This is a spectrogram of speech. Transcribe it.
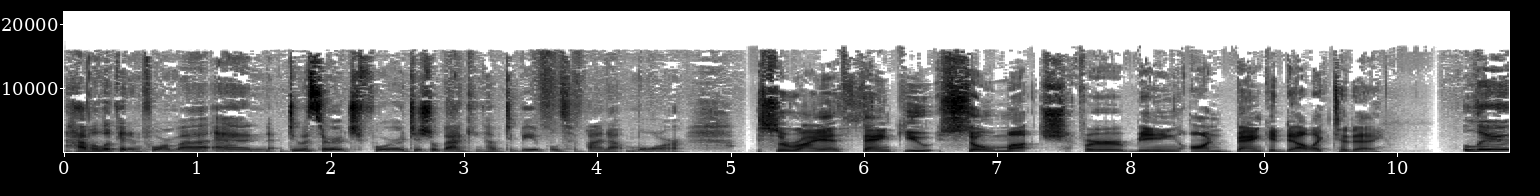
have a look at Informa and do a search for Digital Banking Hub to be able to find out more. Soraya, thank you so much for being on Bankadelic today. Lou,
